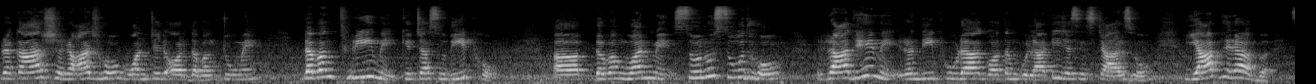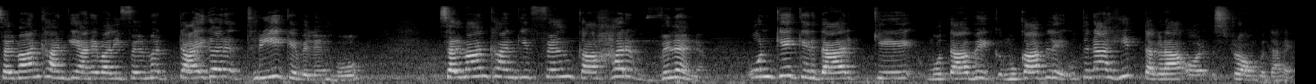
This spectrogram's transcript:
प्रकाश राज हो वांटेड और दबंग टू में दबंग थ्री में किचा सुदीप हो दबंग वन में सोनू सूद हो, राधे में रणदीप हुडा, गौतम गुलाटी जैसे स्टार्स हो, या फिर अब सलमान खान की आने वाली फ़िल्म टाइगर थ्री के विलन हो। सलमान खान की फ़िल्म का हर विलन उनके किरदार के मुताबिक मुकाबले उतना ही तगड़ा और स्ट्रॉन्ग होता है।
